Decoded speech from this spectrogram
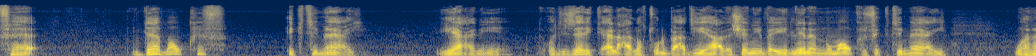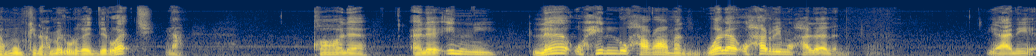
فده موقف اجتماعي. يعني ولذلك قال على طول بعديها علشان يبين لنا إنه موقف اجتماعي وأنا ممكن أعمله لغاية دلوقتي. نعم. قال ألا إني لا أحل حراما ولا أحرم حلالا. يعني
